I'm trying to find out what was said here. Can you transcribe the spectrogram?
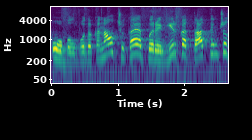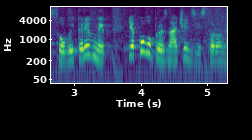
облводоканал чекає перевірка та тимчасовий керівник, якого призначать зі сторони.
